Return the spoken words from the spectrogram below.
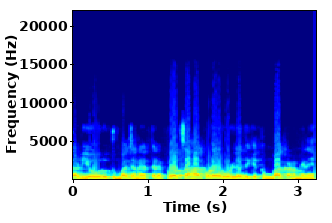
ತಡೆಯೋರು ತುಂಬಾ ಜನ ಇರ್ತಾರೆ. ಪ್ರೋತ್ಸಾಹ ಕೊಡೋರು ಒಳ್ಳೇದಕ್ಕೆ ತುಂಬಾ ಕಡಿಮೆನೆ.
